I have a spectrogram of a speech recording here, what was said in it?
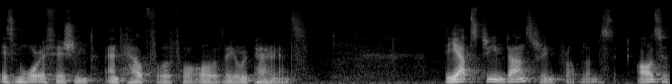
is more efficient and helpful for all the riparians. The upstream downstream problems also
